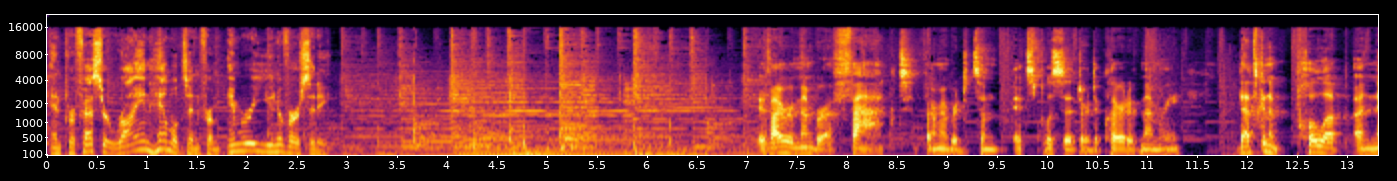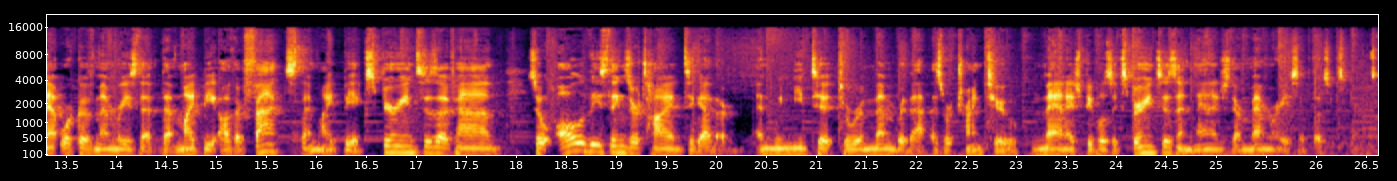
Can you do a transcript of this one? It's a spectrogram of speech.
and Professor Ryan Hamilton from Emory University. If I remember a fact, if I remember some explicit or declarative memory, that's going to pull up a network of memories that that might be other facts that might be experiences i've had. So all of these things are tied together and we need to to remember that as we're trying to manage people's experiences and manage their memories of those experiences.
